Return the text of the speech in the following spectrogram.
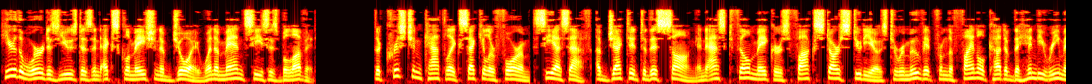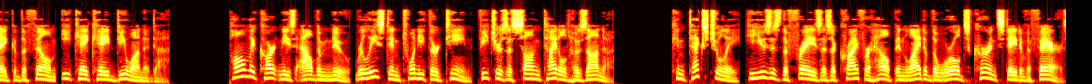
Here the word is used as an exclamation of joy when a man sees his beloved. The Christian Catholic Secular Forum (CSF) objected to this song and asked filmmakers Fox Star Studios to remove it from the final cut of the Hindi remake of the film Ekk Deewana Tha. Paul McCartney's album New, released in 2013, features a song titled Hosanna. Contextually, he uses the phrase as a cry for help in light of the world's current state of affairs.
